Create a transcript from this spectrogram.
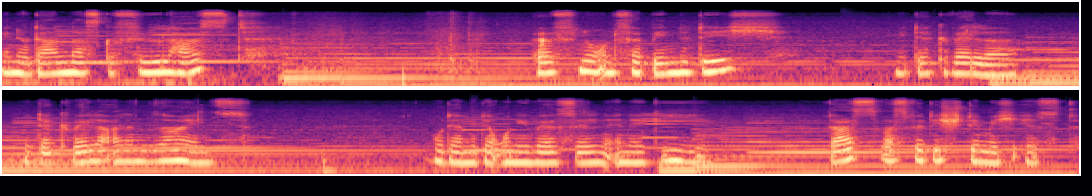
Wenn du dann das Gefühl hast, öffne und verbinde dich mit der Quelle, mit der Quelle allen Seins oder mit der universellen Energie. Das, was für dich stimmig ist,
